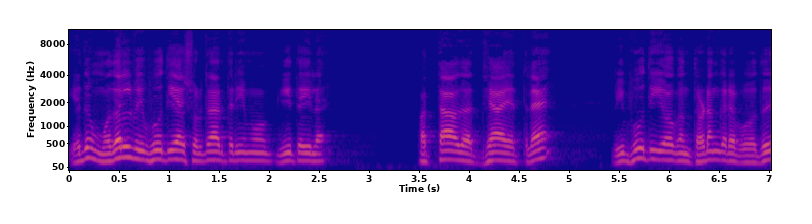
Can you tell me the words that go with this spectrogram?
எது முதல் விபூதியாக சொல்கிறார் தெரியுமோ கீதையில்? பத்தாவது அத்தியாயத்தில் விபூதி யோகம் தொடங்குகிற போது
